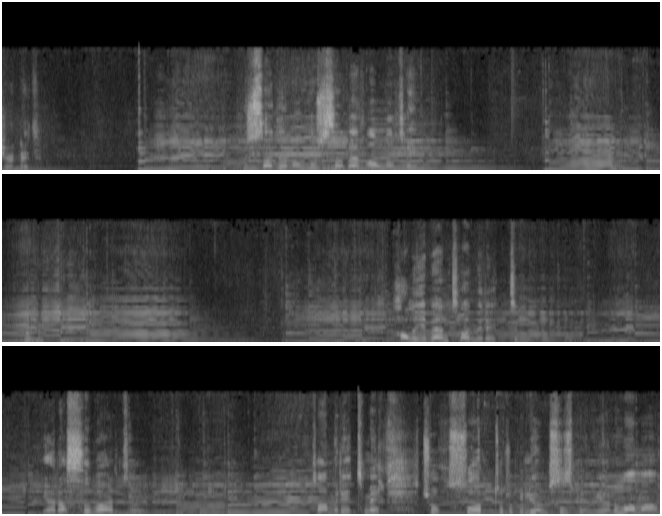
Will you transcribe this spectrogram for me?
Cennet, Müsaaden olursa ben anlatayım. böyle Halıyı ben tamir ettim. Yarası vardı. Tamir etmek çok zordur biliyor musunuz bilmiyorum ama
